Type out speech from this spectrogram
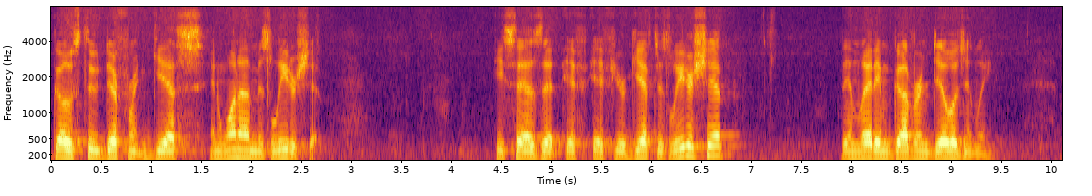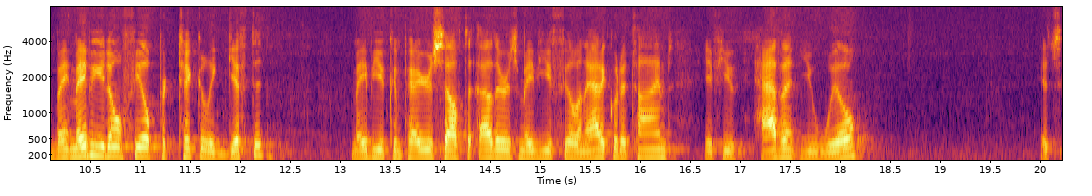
goes through different gifts, and one of them is leadership he says that if, if your gift is leadership, then let him govern diligently. Maybe you don't feel particularly gifted. Maybe you compare yourself to others. Maybe you feel inadequate at times. If you haven't, you will. It's,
